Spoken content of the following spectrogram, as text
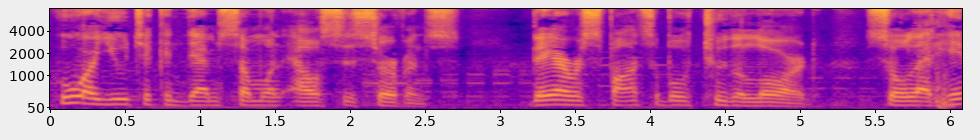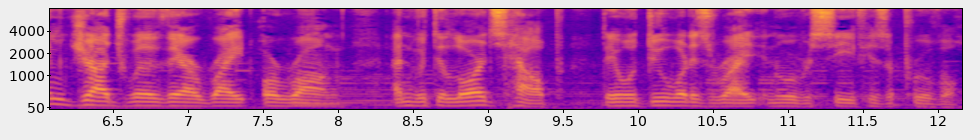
Who are you to condemn someone else's servants? They are responsible to the Lord. So let him judge whether they are right or wrong, and with the Lord's help, they will do what is right and will receive his approval.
